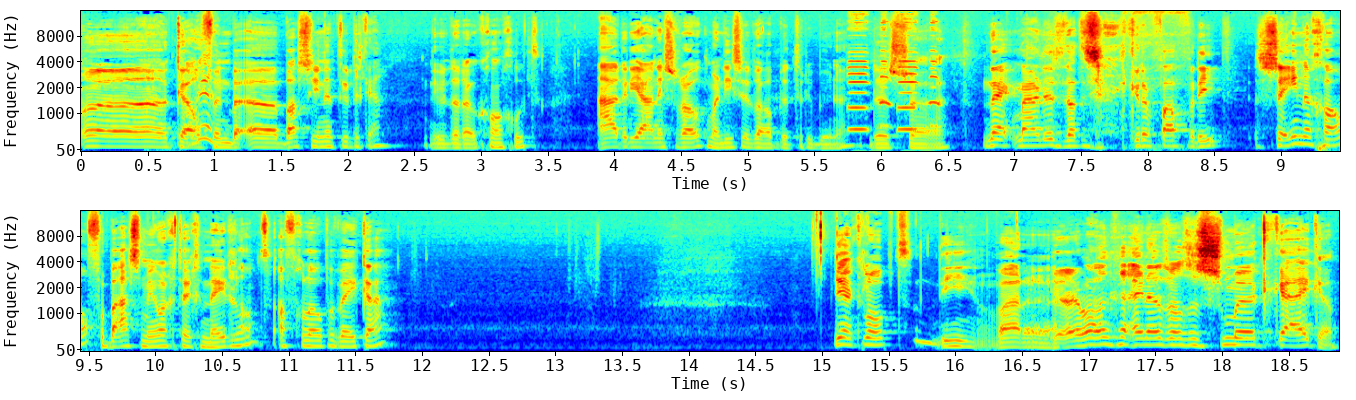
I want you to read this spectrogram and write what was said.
eh, Kelvin uh, Bassi natuurlijk, hè. Die doen dat ook gewoon goed. Adriaan is er ook, maar die zit wel op de tribune. Dus, eh, nee, maar dus dat is zeker een favoriet. Senegal verbaasde me heel erg tegen Nederland afgelopen WK. Ja, klopt. Die waren... Ja, ga je nou zoals een smuk kijken.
